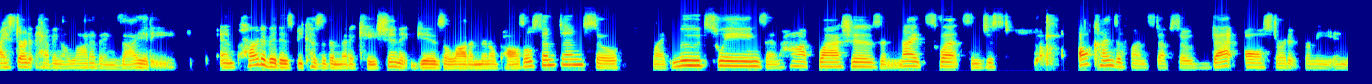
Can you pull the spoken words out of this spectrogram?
I started having a lot of anxiety. And part of it is because of the medication, it gives a lot of menopausal symptoms. So like mood swings and hot flashes and night sweats and just all kinds of fun stuff. So that all started for me in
